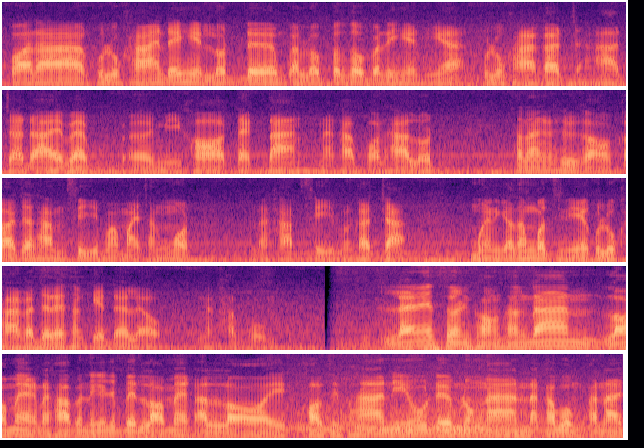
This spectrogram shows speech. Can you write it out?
เพราะถ้าคุณลูกค้าได้เห็นรถเดิมกับรถประสบอุบัติเหตุอย่างเงี้ยคุณลูกค้าก็อาจจะได้แบบมีข้อแตกต่างนะครับเพราะถ้ารถท่านั้นก็คือเขาก็จะทำสีมาใหม่ทั้งหมด นะครับสีมันก็จะเหมือนกันทั้งหมดทีนี้คุณลูกค้าก็จะได้สังเกตได้แล้วนะครับผมและในส่วนของทางด้านล้อแม็กนะครับ อันนี้ก็จะเป็นล้อแม็กอลลอยขอบ 15 นิ้วเดิมโรงงานนะครับผมขนาด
